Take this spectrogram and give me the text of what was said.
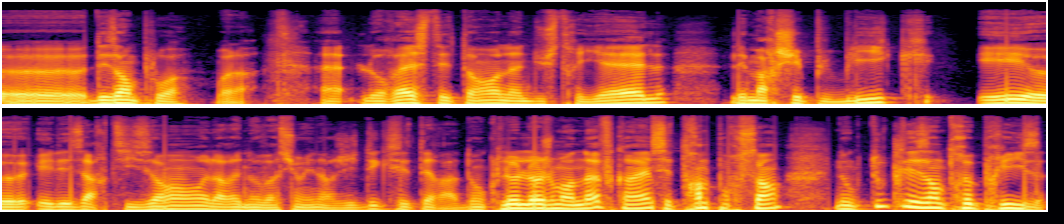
euh, des emplois. Voilà. Hein, le reste étant l'industriel, les marchés publics et, euh, et, les artisans, la rénovation énergétique, etc. Donc le logement neuf, quand même, c'est 30%. Donc toutes les entreprises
